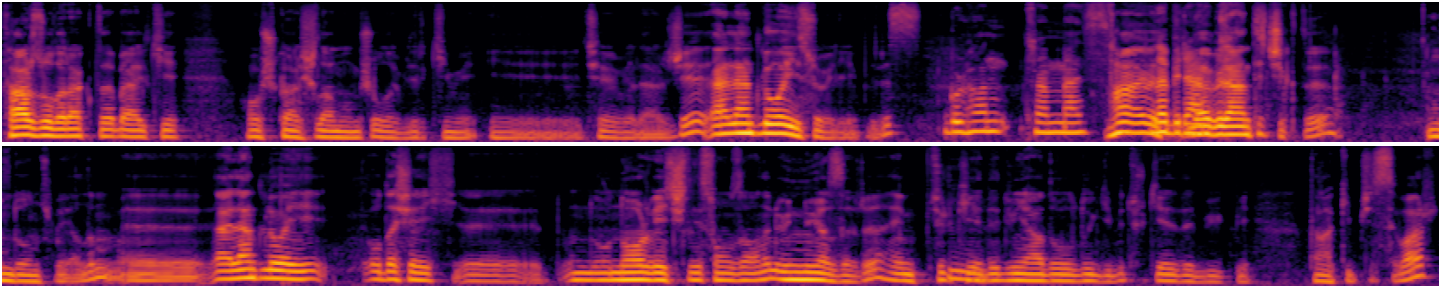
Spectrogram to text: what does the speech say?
tarz olarak da belki hoş karşılanmamış olabilir kimi e, çevrelerce. Erlend Loa'yı söyleyebiliriz. Burhan Sönmez ha, evet, Labirent. Labirenti çıktı. Onu da unutmayalım. E, Erlend Loa'yı o da şey e, Norveçli son zamanların ünlü yazarı. Hem Türkiye'de hmm. dünyada olduğu gibi Türkiye'de de büyük bir takipçisi var.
